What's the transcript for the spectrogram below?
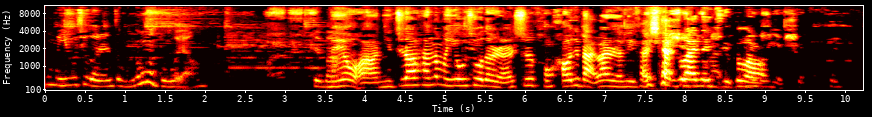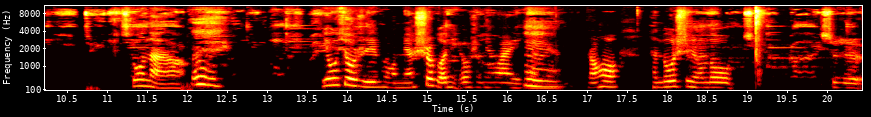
那么优秀的人怎么那么多呀？对吧？没有啊，你知道他那么优秀的人是从好几百万人里才选出来那几个，也是。多难啊！嗯，优秀是一方面，适合你又是另外一方面。嗯，然后很多事情都 就是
